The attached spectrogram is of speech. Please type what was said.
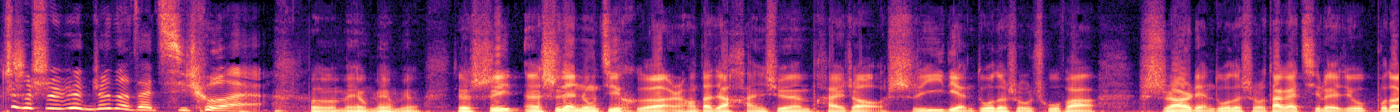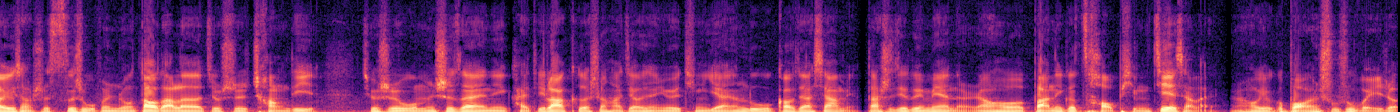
这个是认真的在骑车哎！不 不，没有没有没有，就十一呃十点钟集合，然后大家寒暄拍照，十一点多的时候出发，十二点多的时候大概骑了也就不到一个小时，四十五分钟到达了就是场地。就是我们是在那凯迪拉克上海交响音乐厅延安路高架下面大世界对面的，然后把那个草坪借下来，然后有个保安叔叔围着，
